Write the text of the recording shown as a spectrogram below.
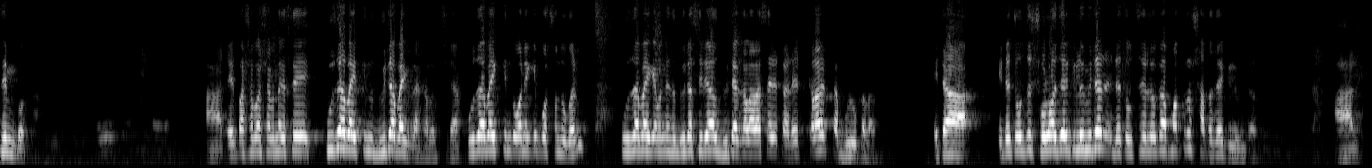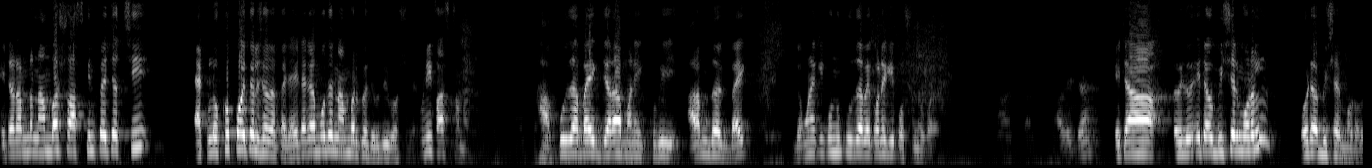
সেম কথা। আর এর পাশাপাশি আমাদের কাছে কুজা বাইক কিন্তু দুইটা বাইক রাখা হচ্ছে। কুজা বাইক কিন্তু অনেকেই পছন্দ করেন। কুজা বাইক আমাদের কাছে দুইটা সিরিয়াল দুইটা কালার আছে। একটা রেড কালার একটা ব্লু কালার এটা এটা চলছে ষোলো হাজার কিলোমিটার এটা চলছে লোক মাত্র সাত হাজার কিলোমিটার। আর এটার আমরা নাম্বার সহ স্ক্রিন পেয়ে যাচ্ছি এক লক্ষ পঁয়তাল্লিশ হাজার টাকা। এই টাকার মধ্যে নাম্বার করে দেবো দুই বছরে। উনি ফার্স্ট ওনার হ্যাঁ কুজা বাইক যারা মানে খুবই আরামদায়ক বাইক অনেকে কোনো কুজা বাইক অনেকেই পছন্দ করে। আর এটা? এটা হইল এটাও বিশের মডেল ওটা বিশের মডেল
